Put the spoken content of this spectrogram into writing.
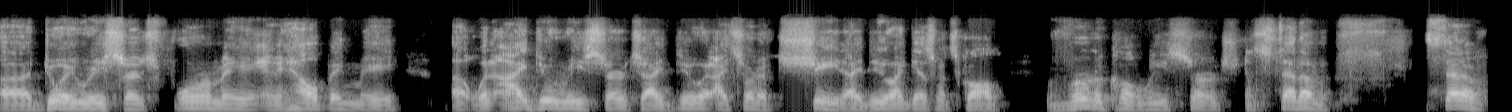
uh, doing research for me and helping me. Uh, when I do research, I do it. I sort of cheat. I do, I guess, what's called vertical research instead of instead of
